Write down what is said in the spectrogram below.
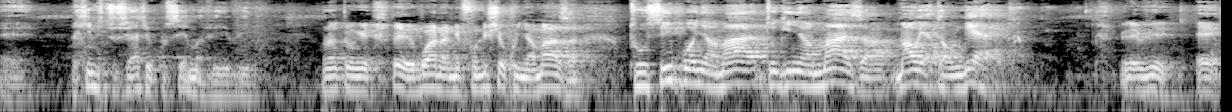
Eh, lakini tusiache kusema vile vile. Unatuongea, eh bwana nifundishe kunyamaza. Tusiponyamaza, tukinyamaza mawe yataongea. Vile vile. Eh,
